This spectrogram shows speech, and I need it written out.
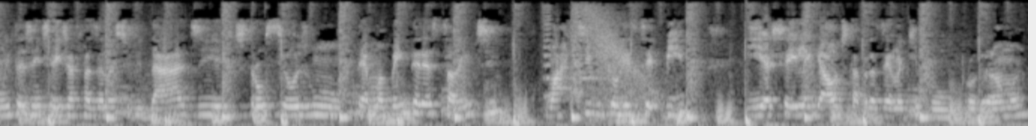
muita gente aí já fazendo atividade e a gente trouxe hoje um tema bem interessante, um artigo que eu recebi e achei legal de estar trazendo aqui pro programa,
